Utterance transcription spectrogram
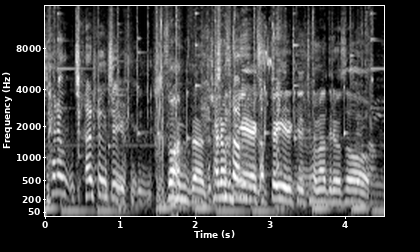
촬영 촬영 중이거든요. 죄송합니다. 촬영 중에. 갑자기 이렇게 전화드려서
